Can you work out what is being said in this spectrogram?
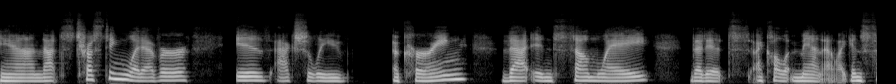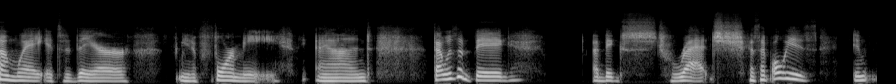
and that's trusting whatever is actually occurring that in some way that it's i call it manna like in some way it's there you know for me and that was a big a big stretch because I've always in,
